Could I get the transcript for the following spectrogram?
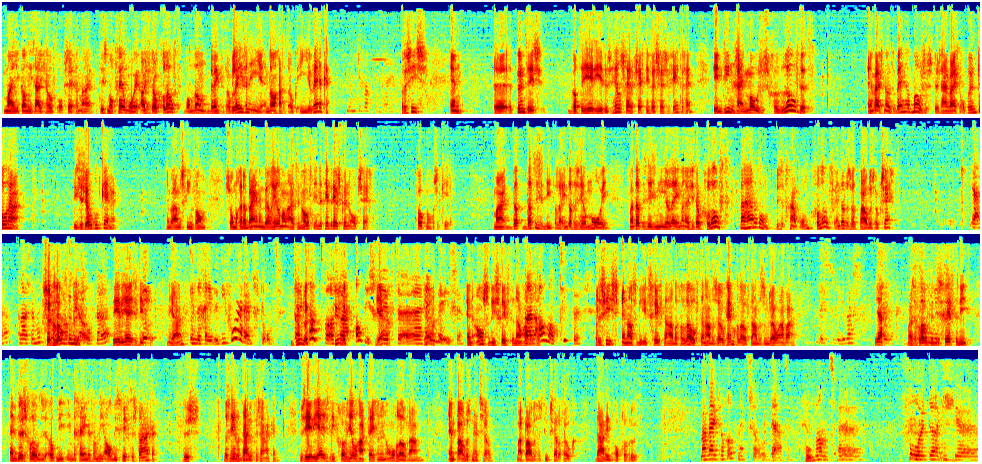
Maar je kan iets uit je hoofd opzeggen. Maar het is nog veel mooier als je het ook gelooft. Want dan brengt het ook leven in je. En dan gaat het ook in je werken. je niet Precies. En uh, het punt is, wat de Heer hier dus heel scherp zegt in vers 46. Hè, Indien gij Mozes geloofdet. En hij wijst notabene op Mozes. Dus hij wijst op hun Torah. Die ze zo goed kennen. En waar misschien van sommige rabbijnen wel helemaal uit hun hoofd in het Hebreeuws kunnen opzeggen. Ook nog eens een keer. Maar dat, dat is het niet alleen. Dat is heel mooi. Maar dat is dus niet alleen. Maar als je het ook gelooft, daar gaat het om. Dus het gaat om geloof. En dat is wat Paulus ook zegt. Ja, maar ze moesten Ze geloofden niet. Geloven, de Heer Jezus die, ja. in degene die voor hen stond. Tuurlijk, dat, dat was tuurlijk. waar al die schriften ja. uh, heen wezen. En als ze die schriften nou Het hadden... waren allemaal types. Precies. En als ze die schriften hadden geloofd, dan hadden ze ook hem geloofd. Dan hadden ze hem zo aanvaard. Dit is wie die was. Ja, maar ze geloofden in die schriften niet. En dus geloofden ze ook niet in degene van wie al die schriften spraken. Dus dat is een hele duidelijke zaak. Hè? Dus de Heer Jezus liep gewoon heel hard tegen hun ongeloof aan. En Paulus net zo. Maar Paulus is natuurlijk zelf ook daarin opgegroeid. Maar wij toch ook net zo, Daten. Hoe? Want uh, voordat je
